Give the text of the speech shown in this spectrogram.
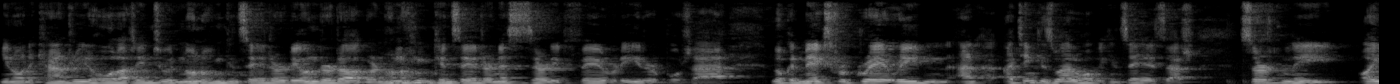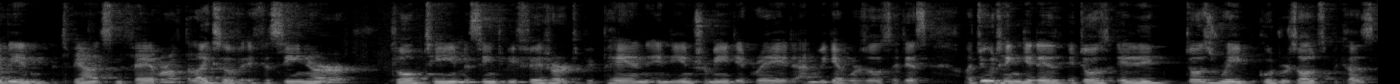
you know, they can't read a whole lot into it. None of them can say they're the underdog, or none of them can say they're necessarily the favourite either. But uh, look, it makes for great reading, and I think as well what we can say is that certainly I'd be, to be honest, in favour of the likes of if a senior club team is seen to be fitter to be playing in the intermediate grade, and we get results like this. I do think it is, it does it does reap good results because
